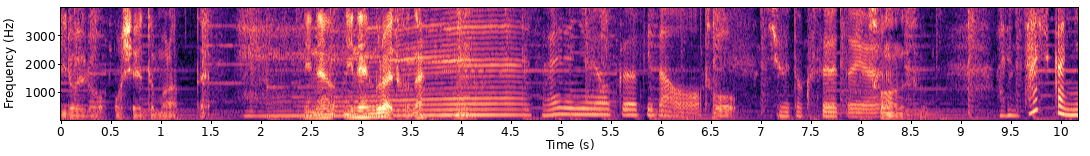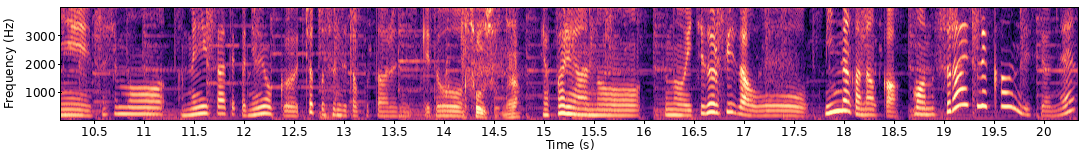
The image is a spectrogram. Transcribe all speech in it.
いろいろ教えてもらって。へー。二年二年ぐらいですかね。へーそれでニューヨークピザをそ習得するというう。そうなんですよあでも確かに私もアメリカっていうかニューヨークちょっと住んでたことあるんですけどそうですよね。やっぱりあのその1ドルピザをみんながなんか、まあ、あのスライスで買うんですよね。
